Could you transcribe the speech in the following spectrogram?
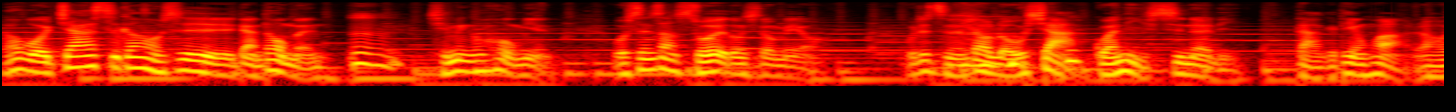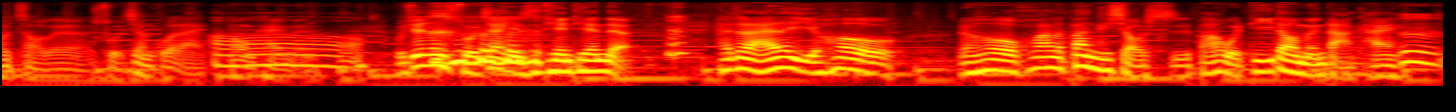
然后我家是刚好是两道门，嗯，前面跟后面，我身上所有东西都没有，我就只能到楼下管理室那里打个电话，然后找了锁匠过来帮我开门。哦、我觉得锁匠也是天天的，他就来了以后，然后花了半个小时把我第一道门打开。嗯。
